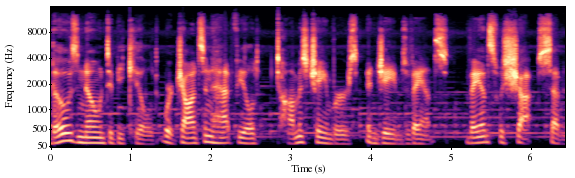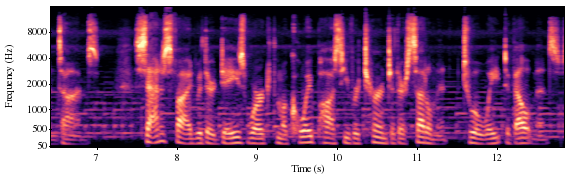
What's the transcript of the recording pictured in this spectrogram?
Those known to be killed were Johnson Hatfield, Thomas Chambers, and James Vance. Vance was shot seven times. Satisfied with their day's work, the McCoy posse returned to their settlement to await developments.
